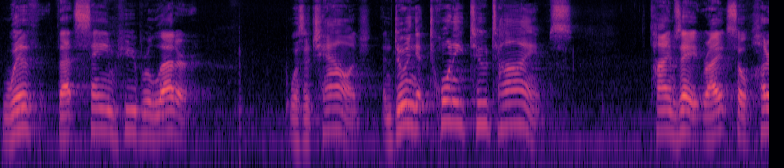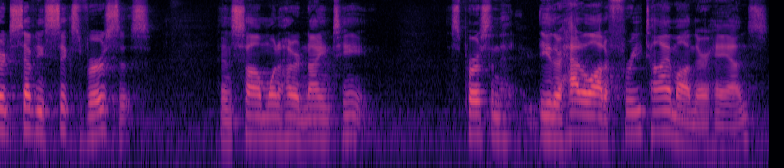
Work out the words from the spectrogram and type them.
with that same Hebrew letter was a challenge. And doing it 22 times, times 8, right? So 176 verses in Psalm 119. This person either had a lot of free time on their hands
